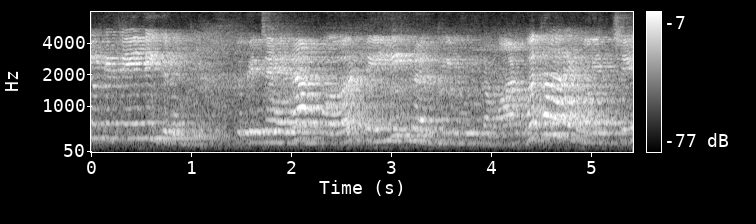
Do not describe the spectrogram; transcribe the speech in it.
તો કે તેલી ગ્રંથિ. તો કે ચહેરા પર તેલી ગ્રંથિનું પ્રમાણ વધારે હોય છે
